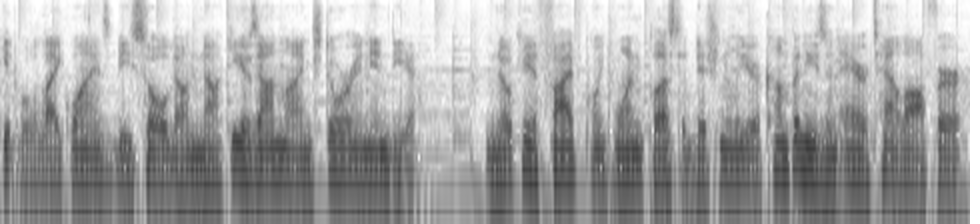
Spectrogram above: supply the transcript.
it will likewise be sold on Nokia's online store in India. Nokia 5.1 Plus additionally accompanies an Airtel offer.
